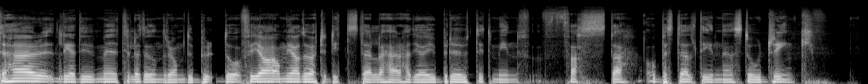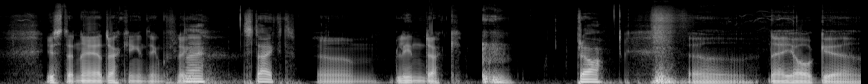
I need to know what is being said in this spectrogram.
Det här leder ju mig till att undra om du då, för jag, om jag hade varit i ditt ställe här hade jag ju brutit min fasta och beställt in en stor drink. Just det, nej jag drack ingenting på flyget. Nej, starkt. Um, Linn drack. Bra. Eh, nej, jag... eh,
